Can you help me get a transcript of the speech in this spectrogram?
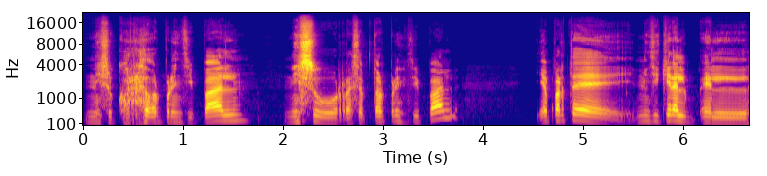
ni su corredor principal, ni su receptor principal. Y aparte, ni siquiera el,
